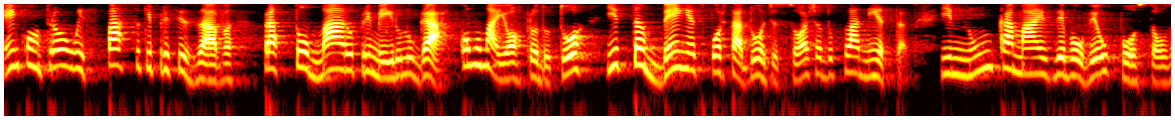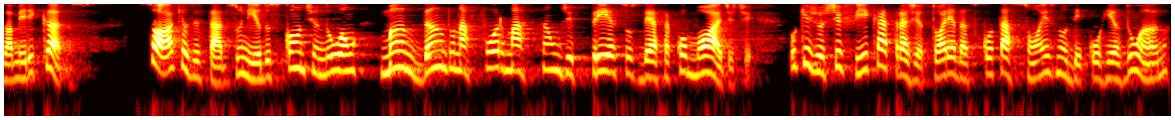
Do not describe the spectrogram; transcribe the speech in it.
encontrou o espaço que precisava para tomar o primeiro lugar como maior produtor e também exportador de soja do planeta e nunca mais devolveu o posto aos americanos. Só que os Estados Unidos continuam mandando na formação de preços dessa commodity, o que justifica a trajetória das cotações no decorrer do ano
